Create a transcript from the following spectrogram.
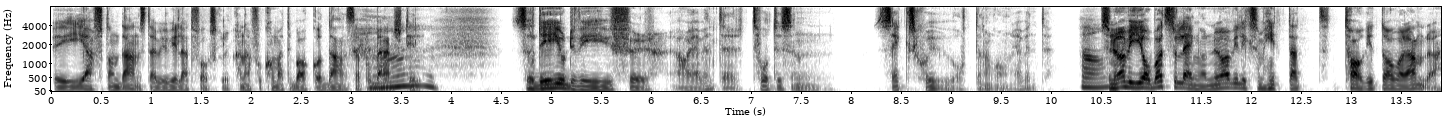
i aftondans där vi ville att folk skulle kunna få komma tillbaka och dansa på Berns till. Så det gjorde vi för, ja jag vet inte, 2006, 7, 8 någon gång. Jag vet inte. Ja. Så nu har vi jobbat så länge och nu har vi liksom hittat, tagit av varandra.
